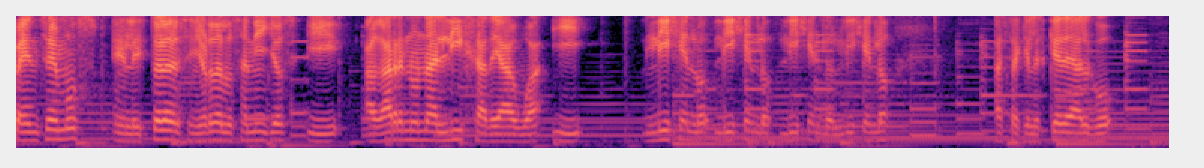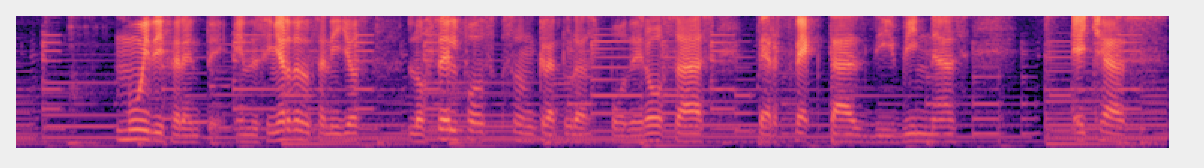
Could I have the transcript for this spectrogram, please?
pensemos en la historia del Señor de los Anillos y agarren una lija de agua y lígenlo, lígenlo, lígenlo, lígenlo, hasta que les quede algo muy diferente. En el Señor de los Anillos, los elfos son criaturas poderosas, perfectas, divinas, hechas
